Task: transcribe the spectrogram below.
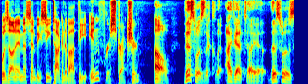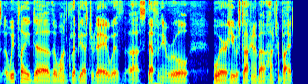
was on MSNBC talking about the infrastructure. Oh, this was the clip. I got to tell you, this was. We played uh, the one clip yesterday with uh, Stephanie Ruhle, where he was talking about Hunter Biden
